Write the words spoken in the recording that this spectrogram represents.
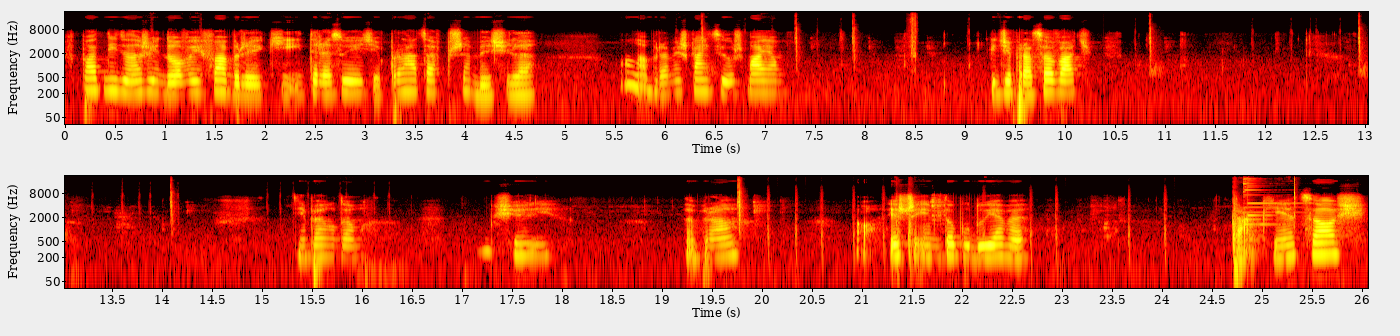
Wpadnij do naszej nowej fabryki. Interesuje Cię praca w przemyśle. No dobra, mieszkańcy już mają gdzie pracować. Nie będą musieli. Dobra. O, jeszcze im dobudujemy takie coś.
